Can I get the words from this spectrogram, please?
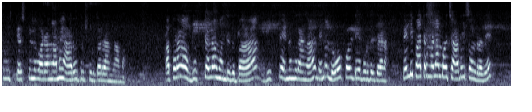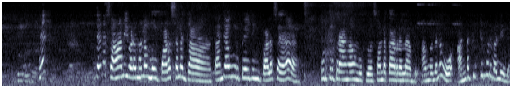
தூக்கி டெஸ்ட் பண்ணி வர்றாங்களாமா யாரோ தூக்கி கொடுத்துட்றாங்களாமா. அப்புறம் கிஃப்டெல்லாம் வந்ததுப்பா. கிஃப்ட் என்னங்கிறாங்க. அது என்ன லோ குவாலிட்டியாக கொடுத்துருக்குறாங்க. வெள்ளி பாத்திரமெல்லாம் போச்சு. அதை சொல்கிறது சாமி வடமெல்லாம் உங்களுக்கு பழசெல்லாம் கா தஞ்சாவூர் பெயிண்டிங் பழச கொடுத்துருக்குறாங்க உங்களுக்கு சொந்தக்காரரெல்லாம் அப்படி. அவங்க இதெல்லாம் ஓ அந்த கிஃப்ட்டும் கூட வரல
